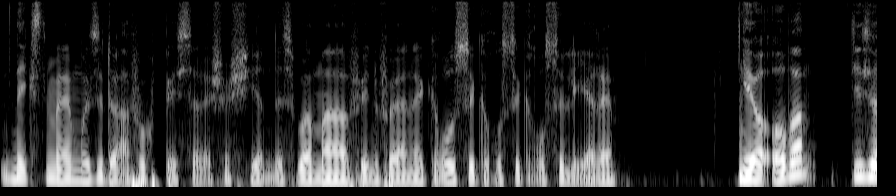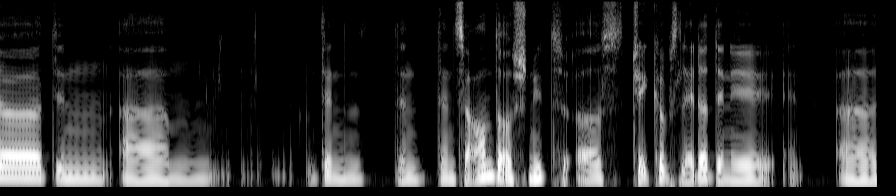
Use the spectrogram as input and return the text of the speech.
nächsten Mal muss ich da einfach besser recherchieren. Das war mir auf jeden Fall eine große, große, große Lehre. Ja, aber dieser, den, ähm, den, den, den Soundausschnitt aus Jacobs Ladder, den ich äh,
